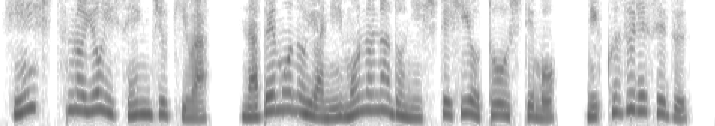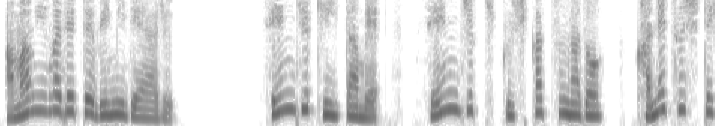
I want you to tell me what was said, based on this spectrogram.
品質の良い千樹機は、鍋物や煮物などにして火を通しても、煮崩れせず、甘みが出て美味である。千樹機炒め、千樹機串カツなど、加熱して引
